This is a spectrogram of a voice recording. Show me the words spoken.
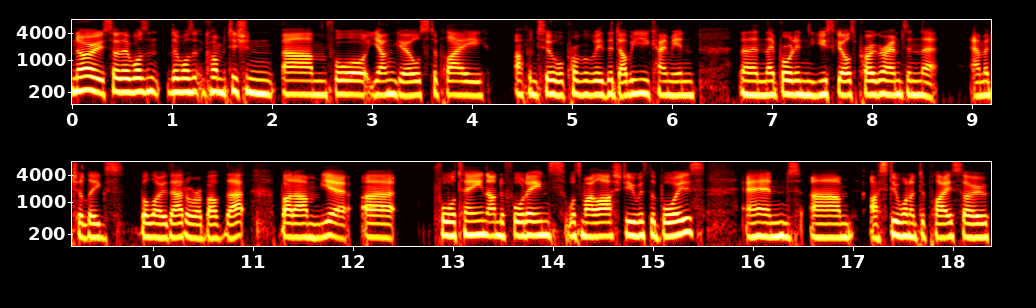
No, so there wasn't there wasn't competition um, for young girls to play up until probably the W came in, and they brought in the youth girls programs and the amateur leagues below that or above that. But um, yeah. Uh, 14 under 14s was my last year with the boys and um, i still wanted to play so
